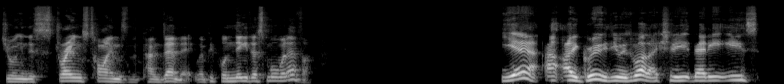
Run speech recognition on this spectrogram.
during this strange times of the pandemic when people need us more than ever. Yeah, I, I, agree with you as well. Actually, that it has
